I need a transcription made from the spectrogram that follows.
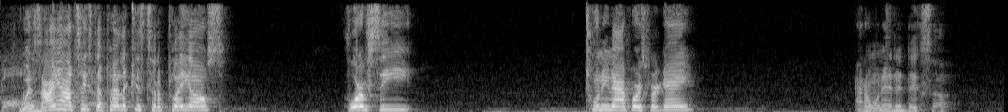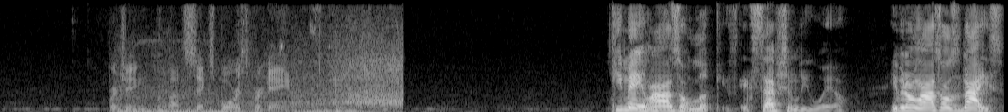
Ball. when Zion takes the Pelicans to the playoffs, fourth seed, 29 points per game, I don't want to hit a dick suck. averaging about six boards per game. He made Lonzo look exceptionally well. Even though Lonzo's nice,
